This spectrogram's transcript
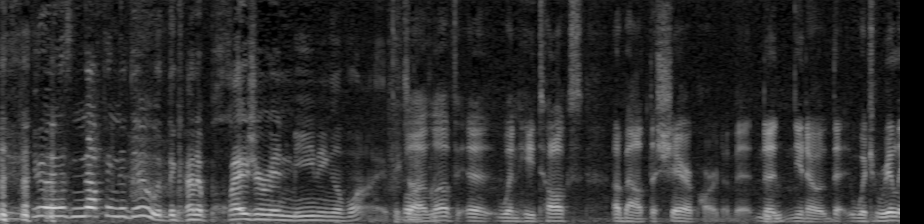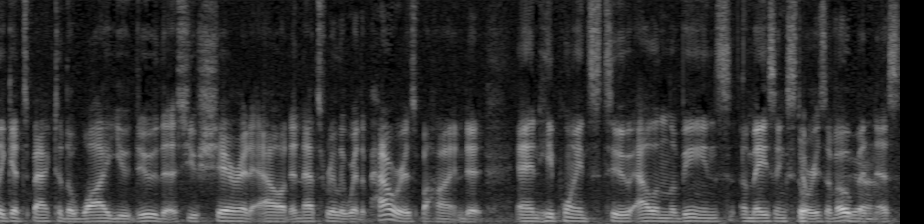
You know, it has nothing to do with the kind of pleasure and meaning of life. Well, I love uh, when he talks about the share part of it. That mm-hmm. you know, that, which really gets back to the why you do this. You share it out, and that's really where the power is behind it. And he points to Alan Levine's amazing stories of openness,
